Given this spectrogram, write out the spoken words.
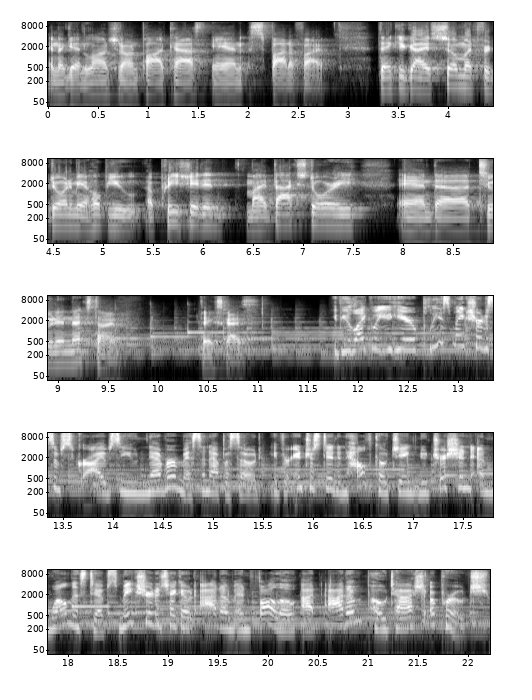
and again, launch it on podcast and Spotify. Thank you guys so much for joining me. I hope you appreciated my backstory and uh, tune in next time. Thanks, guys. If you like what you hear, please make sure to subscribe so you never miss an episode. If you're interested in health coaching, nutrition, and wellness tips, make sure to check out Adam and follow at Adam Potash Approach.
